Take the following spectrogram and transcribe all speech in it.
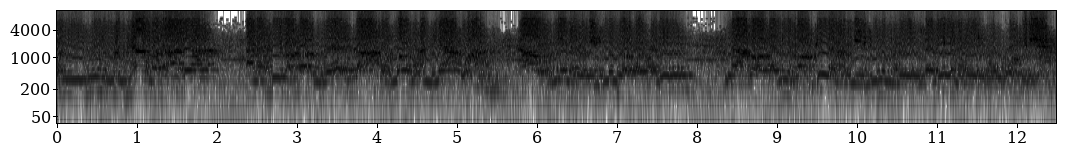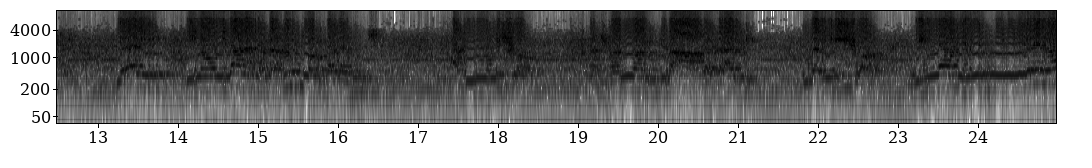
mwenyezi mungu subhanahu wa taala anasema faulaika asa llahu an yafu anhum hao huenda mwenyezi mungu akawasamehe na akawasamehe maghfira na mwenyezi mungu mwenye kusamehe na mwenye kuwafiria yaani inaonekana sasa dini yake hawezi kuendeleza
